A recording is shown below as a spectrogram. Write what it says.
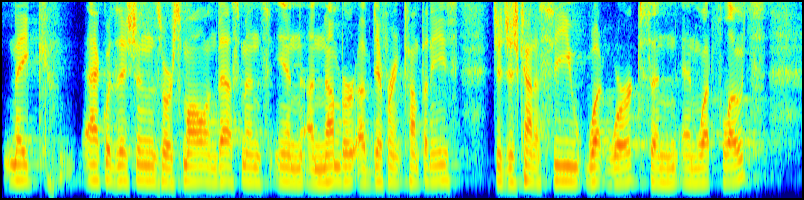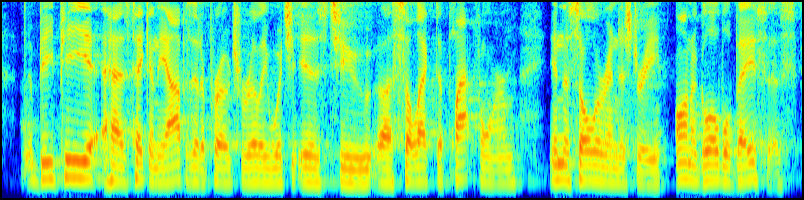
make acquisitions or small investments in a number of different companies to just kind of see what works and, and what floats. BP has taken the opposite approach, really, which is to uh, select a platform in the solar industry on a global basis,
